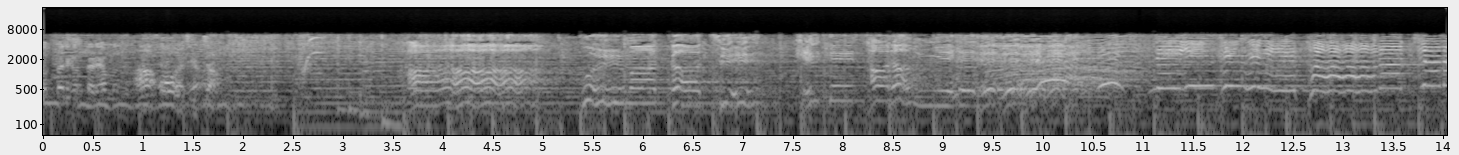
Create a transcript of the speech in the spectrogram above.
왔다리 갔다리 하면서. 아, 어, 진짜. 아 꿀맛 같은 그대 사랑에. 내 인생을 걸었잖아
